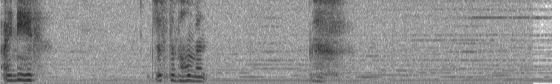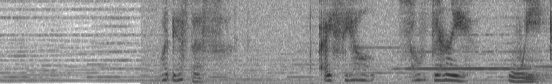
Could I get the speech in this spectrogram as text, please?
I need just a moment. What is this? I feel so very weak.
